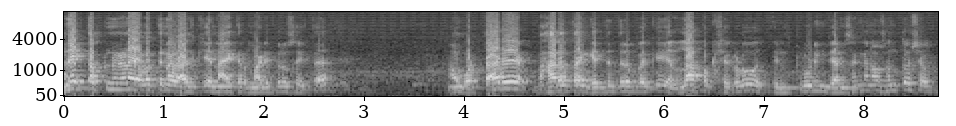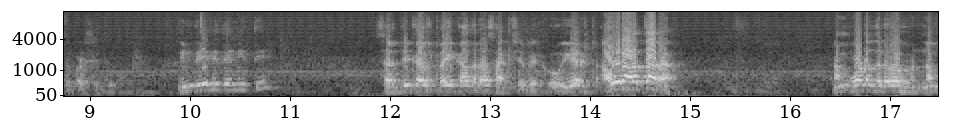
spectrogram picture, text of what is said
ಅನೇಕ ತಪ್ಪು ನಿರ್ಣಯ ಯಾವತ್ತಿನ ರಾಜಕೀಯ ನಾಯಕರು ಮಾಡಿದ್ರು ಸಹಿತ ನಾವು ಒಟ್ಟಾರೆ ಭಾರತ ಗೆದ್ದಿದ್ದರ ಬಗ್ಗೆ ಎಲ್ಲ ಪಕ್ಷಗಳು ಇನ್ಕ್ಲೂಡಿಂಗ್ ಜನಸಂಘ, ನಾವು ಸಂತೋಷ ವ್ಯಕ್ತಪಡಿಸಿದ್ವಿ. ನಿಮ್ದೇನಿದೆ ನೀತಿ? ಸರ್ಜಿಕಲ್ ಸ್ಟ್ರೈಕ್ ಆದ್ರೆ ಸಾಕ್ಷಿ ಬೇಕು. ಏರ್ ಅವ್ರು ಅಳ್ತಾರ ನಮ್ಗೆ ಹೊಡೆದ್ರು ನಮ್ಮ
